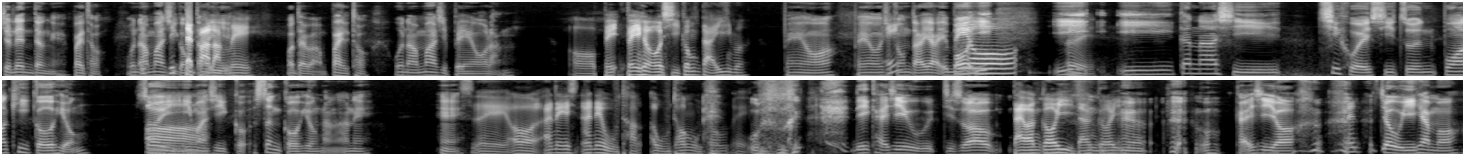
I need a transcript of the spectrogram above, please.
就认得的，拜托。阮阿嬷是讲台语？我台湾拜托。阮阿嬷是北欧人，哦，北北欧是讲台语吗？北欧啊，北欧是讲台语啊。伊无伊欸伊伊敢若是七岁时阵搬去高雄，所以伊嘛哦是高算高雄人安尼。嘿，是哎哦，安尼安尼有通啊五通有通哎，有 你开始有一丝仔台湾国语台湾国语。开始哦咱，就危险哦。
